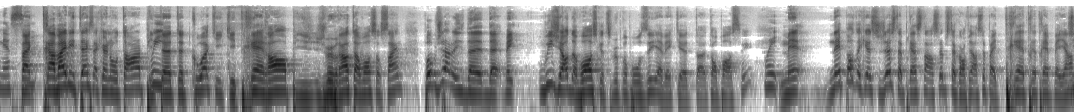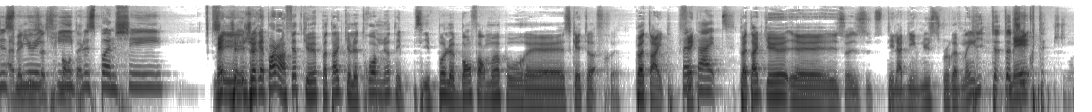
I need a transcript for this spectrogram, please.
merci. Fait que travaille des textes avec un auteur, puis Oui. t'as de quoi qui, qui est très rare, puis je veux vraiment te revoir sur scène. Pas obligé de... de- de- ben, oui, j'ai hâte de voir ce que tu veux proposer avec euh, ton- passé, Oui. mais n'importe quel sujet, cette prestance-là puis cette confiance-là peut être très, très, très payante Juste avec mieux des écrit, plus punché. Mais je- j'aurais peur, en fait, que peut-être que le 3 minutes n'est c'est pas le bon format pour euh, ce que tu offres. Peut-être. Fait que Peut-être. Peut-être que euh, ce- ce- t'es la bienvenue si tu veux revenir. Puis, t'as- t'as-tu Mais- écouté... Excuse-moi,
